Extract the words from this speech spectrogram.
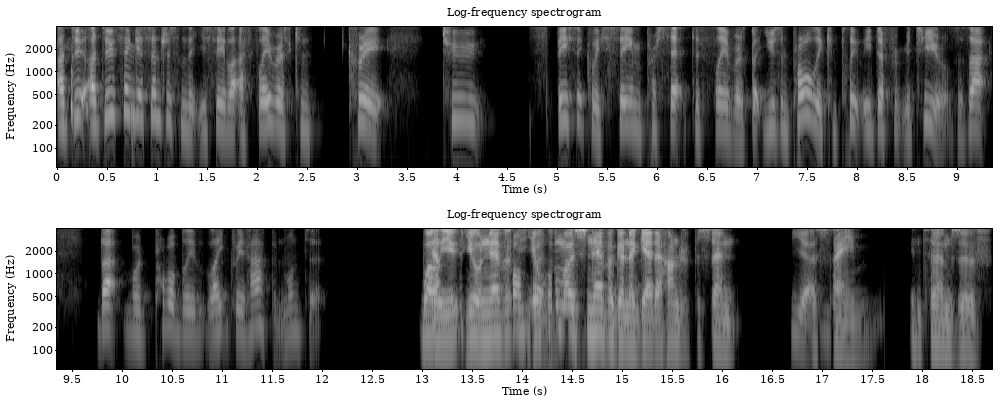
I, do. I do think it's interesting that you say like a flavors can create two basically same perceptive flavors, but using probably completely different materials. Is that that would probably likely happen, won't it? Well, yeah. you, you're never, Compounds. you're almost never going to get hundred percent yeah. the same in terms of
